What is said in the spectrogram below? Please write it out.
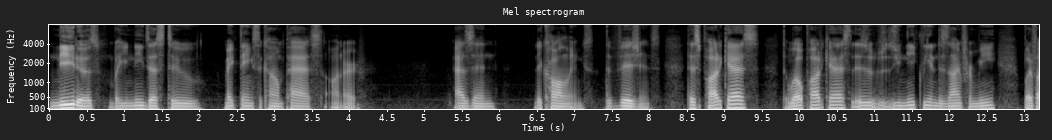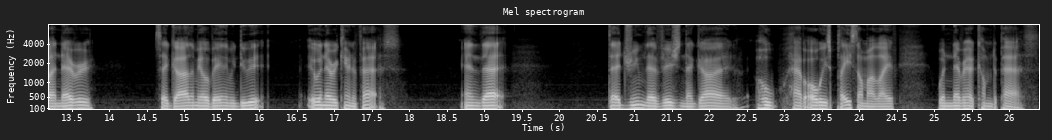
need us, but he needs us to make things to come pass on earth. As in the callings, the visions. This podcast, the Well podcast, is uniquely and designed for me. But if I never said, God, let me obey, let me do it, it would never came to pass. And that that dream, that vision that God who have always placed on my life would never have come to pass.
